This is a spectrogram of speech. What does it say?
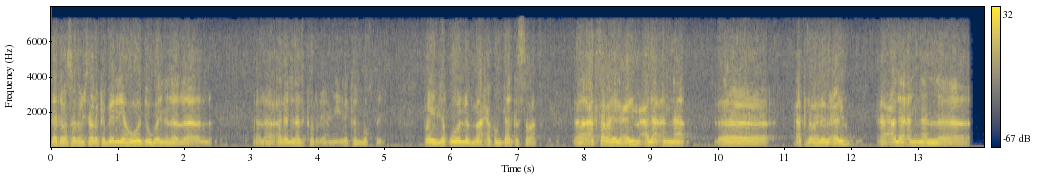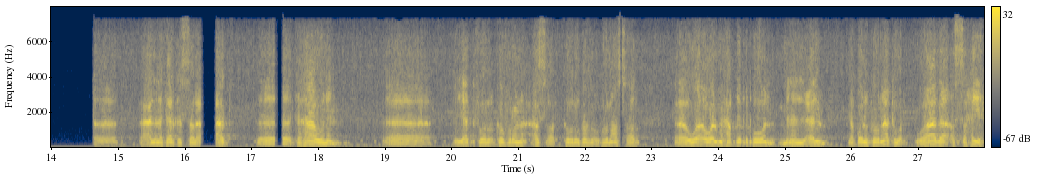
ذكر الصفات المشتركة بين اليهود وبين هذا اللي نذكر يعني ذكر المخطئ طيب يقول ما حكم ترك الصلاة؟ آه، أكثر أهل العلم على أن آه، أكثر أهل العلم على أن آه، على أن ترك الصلاة تهاونا يكفر كفر أصغر كفر كفر أصغر والمحققون من أهل العلم يقول كفر أكبر وهذا الصحيح.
